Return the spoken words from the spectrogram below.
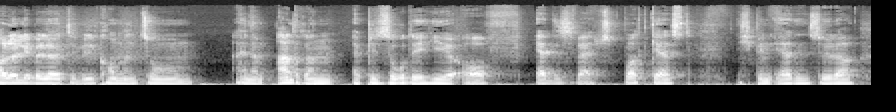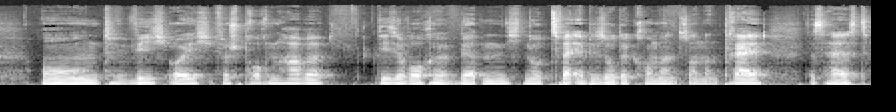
Hallo liebe Leute, willkommen zu einer anderen Episode hier auf Erdis Podcast. Ich bin Erdin Söder und wie ich euch versprochen habe, diese Woche werden nicht nur zwei Episoden kommen, sondern drei. Das heißt,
